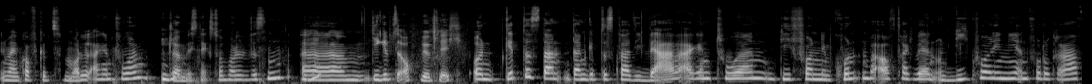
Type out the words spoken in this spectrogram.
in meinem Kopf gibt es Modelagenturen, mhm. Germany's Next Top Model wissen. Mhm. Ähm, die gibt es auch wirklich. Und gibt es dann, dann gibt es quasi Werbeagenturen, die von dem Kunden beauftragt werden und die koordinieren Fotograf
